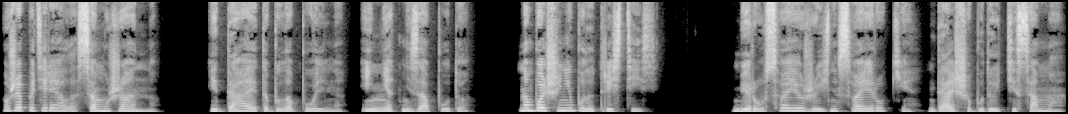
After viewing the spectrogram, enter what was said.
Уже потеряла саму Жанну. И да, это было больно, и нет, не забуду. Но больше не буду трястись. Беру свою жизнь в свои руки. Дальше буду идти сама.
